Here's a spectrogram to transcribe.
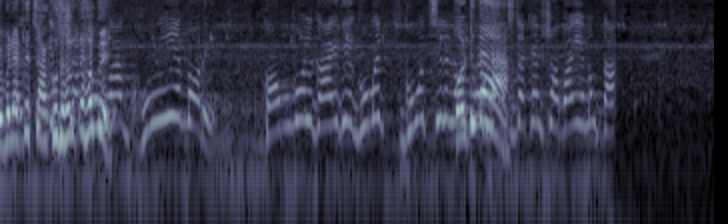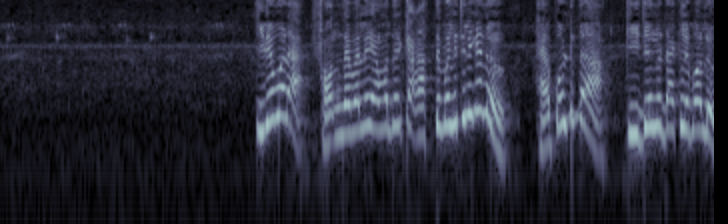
এবার একটা চাকু ধরতে হবে। ঘুমিয়ে পড়ে। কম্বল গায়ে দিয়ে ঘুমে ঘুমোচ্ছিলেন দেখেন সবাই এবং কিরে বড়া সন্ধ্যাবেলায় আমাদেরকে আসতে বলেছিলি কেন? হ্যাঁ পল্টুদা কি জন্য ডাকলে বলো?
